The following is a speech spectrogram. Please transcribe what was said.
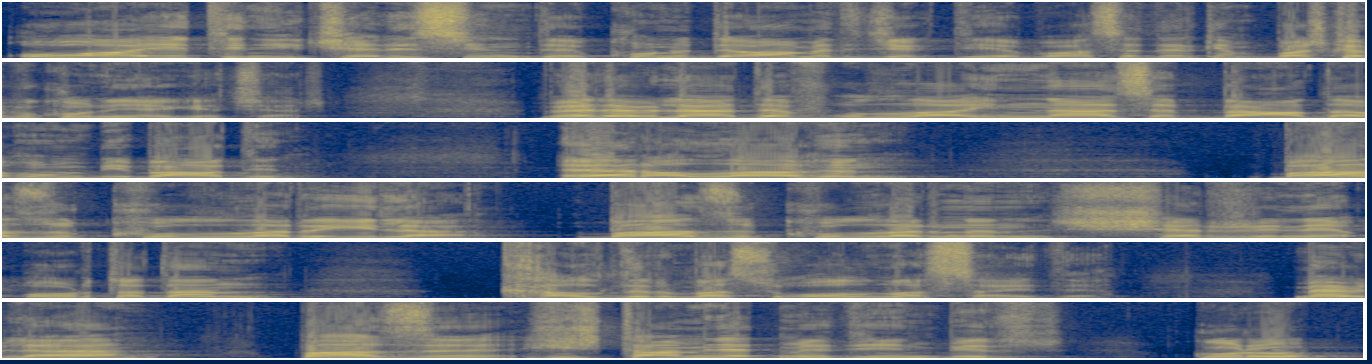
o ayetin içerisinde konu devam edecek diye bahsederken başka bir konuya geçer. Velev la def'ullahin nase bi ba'din. Eğer Allah'ın bazı kullarıyla bazı kullarının şerrini ortadan kaldırması olmasaydı Mevla bazı hiç tahmin etmediğin bir grup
